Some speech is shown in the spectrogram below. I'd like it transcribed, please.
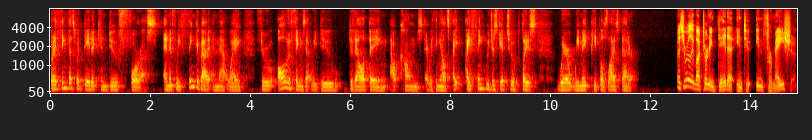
but I think that's what data can do for us. And if we think about it in that way, through all the things that we do, developing outcomes, everything else, I, I think we just get to a place where we make people's lives better. It's really about turning data into information.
